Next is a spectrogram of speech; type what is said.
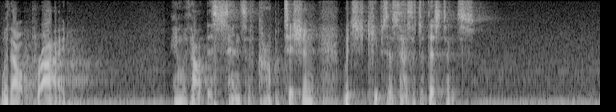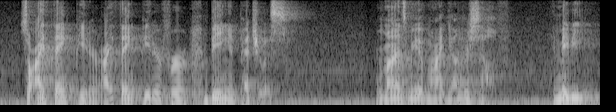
without pride, and without this sense of competition which keeps us at such a distance. So I thank Peter. I thank Peter for being impetuous. Reminds me of my younger self. And maybe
